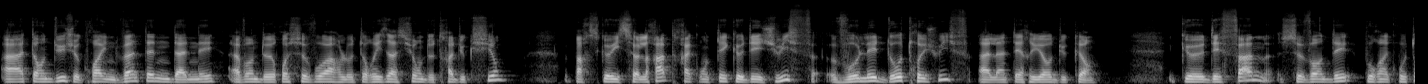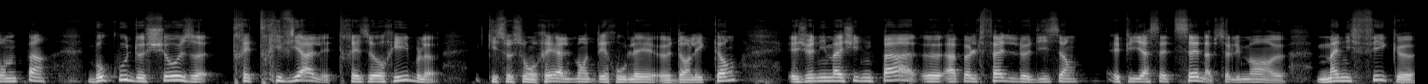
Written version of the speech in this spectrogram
a attendu, je crois, une vingtaine d'années avant de recevoir l'autorisation de traduction, parce que Isselrat racontait que des juifs volaient d'autres juifs à l'intérieur du camp, que des femmes se vendaient pour un crouton de pain. Beaucoup de choses très triviales et très horribles qui se sont réellement déroulées euh, dans les camps. Et je n'imagine pas euh, Appelfeld le disant. Et puis il y a cette scène absolument euh, magnifique euh,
